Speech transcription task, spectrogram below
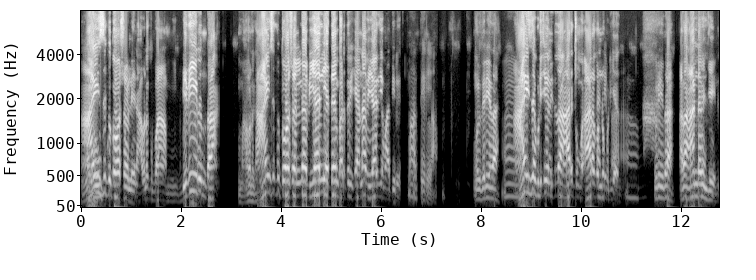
ஆயுசுக்கு தோஷம் இல்லைன்னா அவனுக்கு விதி இருந்தா அவனுக்கு ஆயுசுக்கு தோஷம் இல்ல வியாதியத்தையும் படுத்திருக்கான்னா வியாதியை மாத்திரு. மாத்திரலாம். உங்களுக்கு தெரியாதா. ஆயுசை பிடிச்ச வேண்டியதுதான் யாருக்கும் யாரை கொண்டு முடியாது. புரியுதா? அதான் ஆண்டவன் செய்யுது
